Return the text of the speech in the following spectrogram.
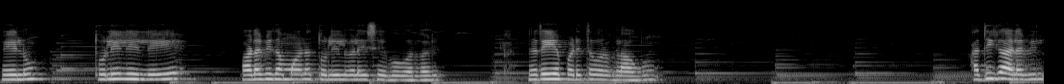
மேலும் தொழிலிலேயே பலவிதமான தொழில்களை செய்பவர்கள் நிறைய படித்தவர்களாகவும் அதிக அளவில்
